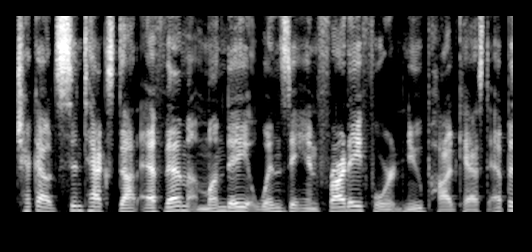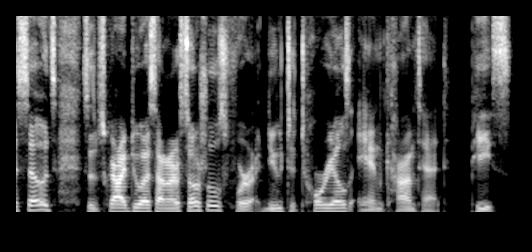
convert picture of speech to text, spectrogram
check out syntax.fm Monday, Wednesday, and Friday for new podcast episodes. Subscribe to us on our socials for new tutorials and content. Peace.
